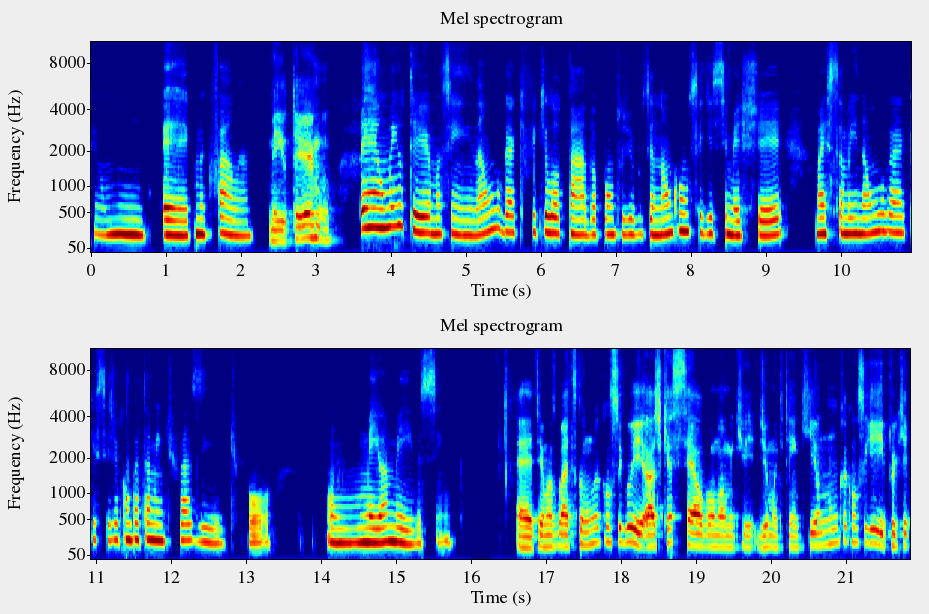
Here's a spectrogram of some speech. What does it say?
ter um, é, como é que fala? Meio termo. É um meio termo, assim, não um lugar que fique lotado a ponto de você não conseguir se mexer, mas também não um lugar que seja completamente vazio, tipo, um meio a meio, assim. É, tem umas boates que eu nunca consigo ir. Eu acho que é Selva o nome que, de uma que tem aqui. Eu nunca consegui ir, porque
